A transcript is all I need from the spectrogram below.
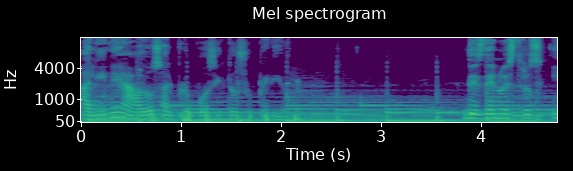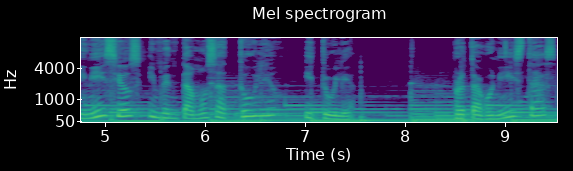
alineados al propósito superior. Desde nuestros inicios inventamos a Tulio y Tulia, protagonistas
